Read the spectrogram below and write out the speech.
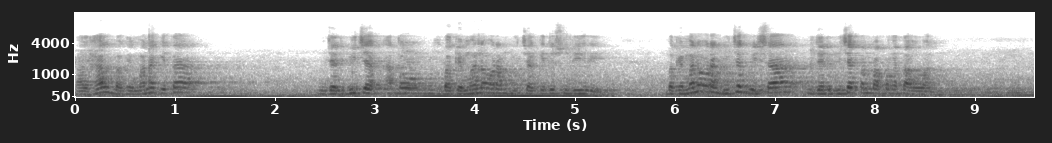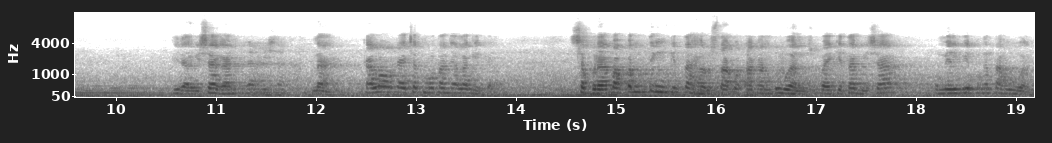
hal-hal bagaimana kita menjadi bijak atau bijak. bagaimana orang bijak itu sendiri bagaimana orang bijak bisa menjadi bijak tanpa pengetahuan tidak bisa kan Tidak bisa. Nah, kalau Kak Ecet mau tanya lagi Kak, seberapa penting kita harus takut akan Tuhan supaya kita bisa memiliki pengetahuan?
